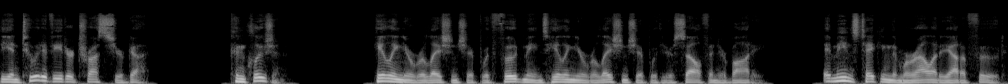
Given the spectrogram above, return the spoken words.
the intuitive eater trusts your gut. Conclusion Healing your relationship with food means healing your relationship with yourself and your body. It means taking the morality out of food,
